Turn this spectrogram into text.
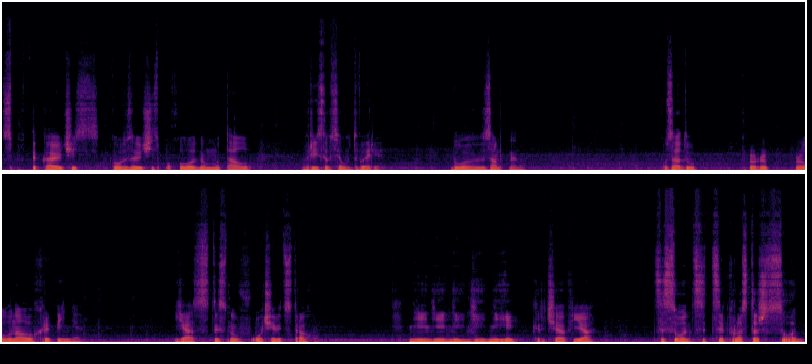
спотикаючись, ковзаючись по холодному металу, врізався у двері. Було замкнено. Позаду пролунало хрипіння. Я стиснув очі від страху. Ні, ні, ні, ні, ні. кричав я. Це сон, це, це просто ж сон.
